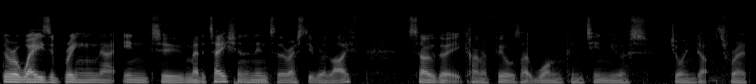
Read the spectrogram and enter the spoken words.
There are ways of bringing that into meditation and into the rest of your life so that it kind of feels like one continuous joined up thread.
